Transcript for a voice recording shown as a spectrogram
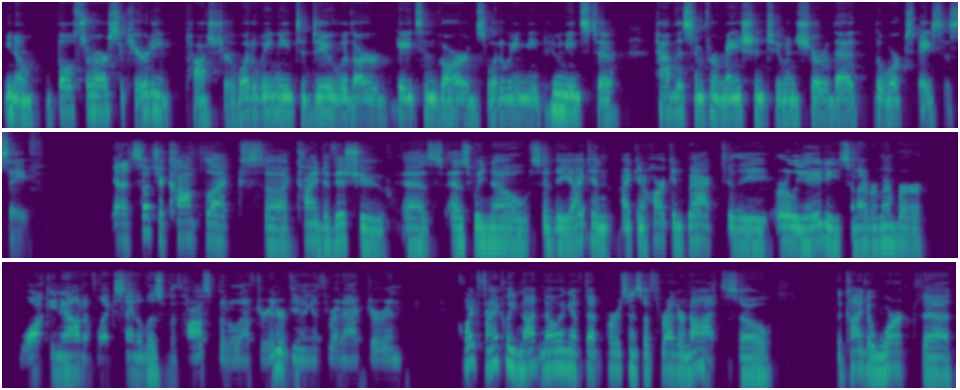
you know bolster our security posture. What do we need to do with our gates and guards? What do we need? Who needs to have this information to ensure that the workspace is safe? And it's such a complex uh, kind of issue, as as we know, Cindy. I can I can harken back to the early '80s, and I remember walking out of like St. Elizabeth Hospital after interviewing a threat actor and quite frankly not knowing if that person's a threat or not. So the kind of work that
